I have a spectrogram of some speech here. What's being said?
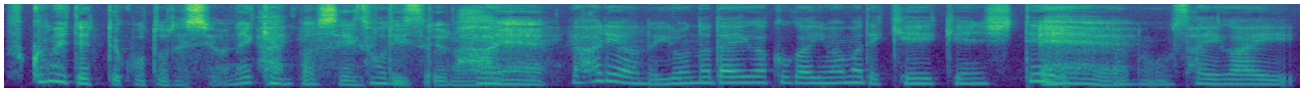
含めてってことですよね、キャンパスセーフティーっていうのはね。やはりあのいろんな大学が今まで経験して、えー、あの災害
